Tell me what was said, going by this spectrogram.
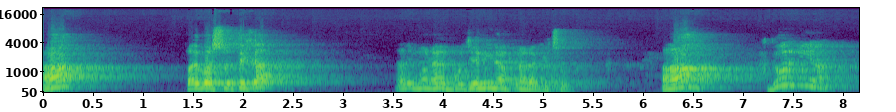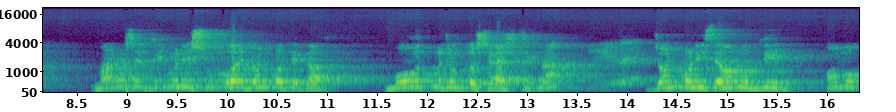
হ্যাঁ? কয় বছর থেকে? আরে মনে হয় বোঝেনি না আপনারা কিছু। হ্যাঁ? ধর্মীয় মানুষের জীবনী শুরু হয় জন্ম থেকে। মৌত পর্যন্ত শেষ, ঠিক না? জন্ম নিছে অমুক দিন, অমুক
